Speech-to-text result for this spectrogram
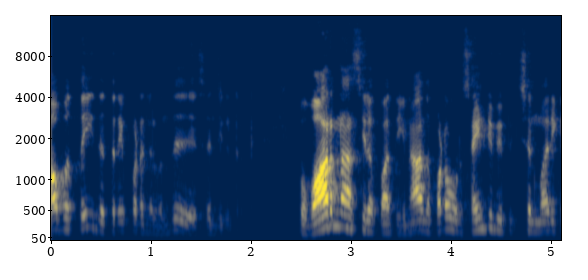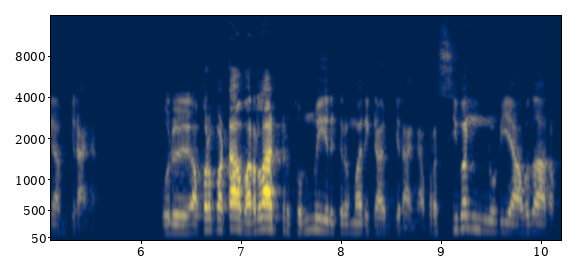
ஆபத்தை இந்த திரைப்படங்கள் வந்து செஞ்சுக்கிட்டு இருக்கு. இப்போ வாரணாசியில் பார்த்தீங்கன்னா அந்த படம் ஒரு சயின்டிஃபிக் ஃபிக்ஷன் மாதிரி காமிக்கிறாங்க. ஒரு அப்புறப்பட்டா வரலாற்று தொன்மை இருக்கிற மாதிரி காமிக்கிறாங்க. அப்புறம் சிவனுடைய அவதாரம்.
